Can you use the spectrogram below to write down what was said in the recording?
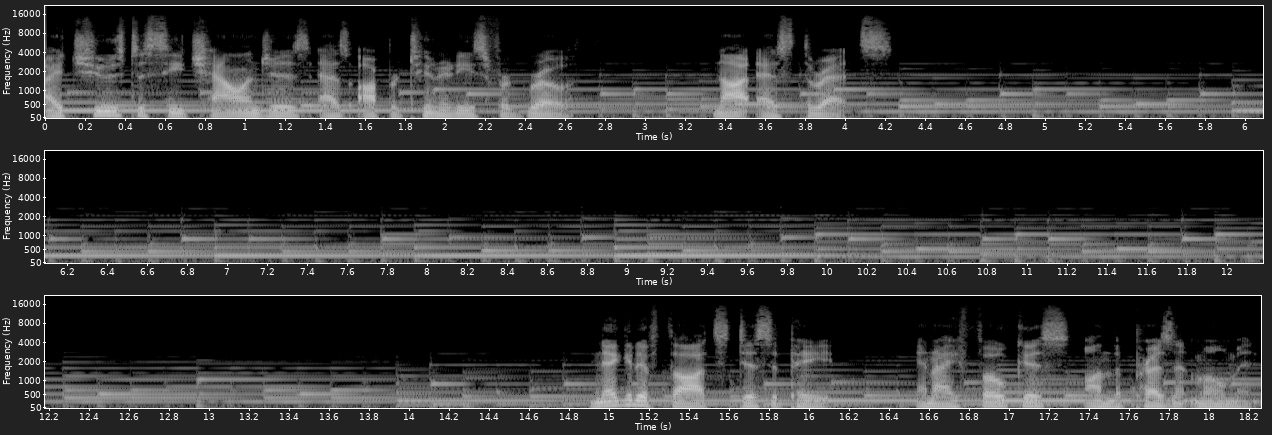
I choose to see challenges as opportunities for growth, not as threats. Negative thoughts dissipate, and I focus on the present moment.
